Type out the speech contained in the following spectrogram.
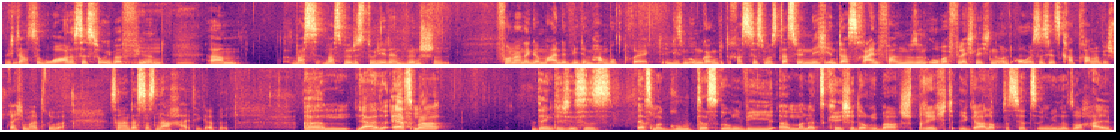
Und ich dachte so, wow, das ist so überführend. Mhm. Ähm, was, was würdest du dir denn wünschen, von einer Gemeinde wie dem Hamburg-Projekt in diesem Umgang mit Rassismus, dass wir nicht in das reinfallen, nur so einen oberflächlichen und oh, es ist jetzt gerade dran und wir sprechen mal drüber, sondern dass das nachhaltiger wird? Ähm, ja, also erstmal denke ich, ist es erstmal gut, dass irgendwie ähm, man als Kirche darüber spricht, egal ob das jetzt irgendwie nur so halb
